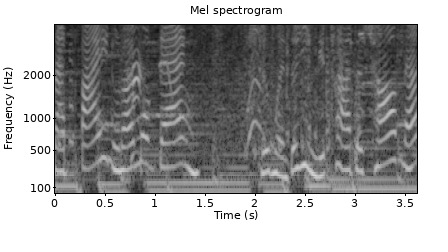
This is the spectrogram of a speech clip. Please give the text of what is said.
จัดไปหนูน้อยหมวกแดงดูเหมือนเจ้าหญิงนิทราจะชอบนะ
